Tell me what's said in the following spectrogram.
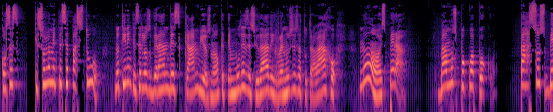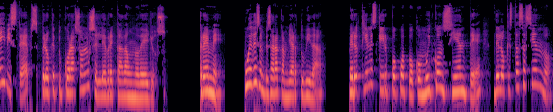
cosas que solamente sepas tú. No tienen que ser los grandes cambios, ¿no? Que te mudes de ciudad y renuncies a tu trabajo. No, espera. Vamos poco a poco. Pasos, baby steps, pero que tu corazón los celebre cada uno de ellos. Créeme, puedes empezar a cambiar tu vida, pero tienes que ir poco a poco muy consciente de lo que estás haciendo.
